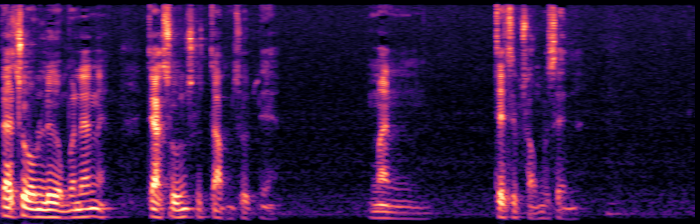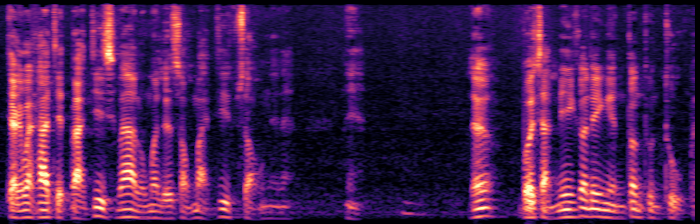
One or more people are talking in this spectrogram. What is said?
แต่ส่วนรวมวันนั้นเนี่ยจากศูนย์สุดต่ำสุดเนี่ย มัน 72เปอร์เซ็นต์จากราคา 7 บาท 25 ลงมาเหลือ 2 บาท 22 เนี่ยนะเนี่ยแล้วบริษัทนี้ก็ได้เงินต้นทุนถูกไป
